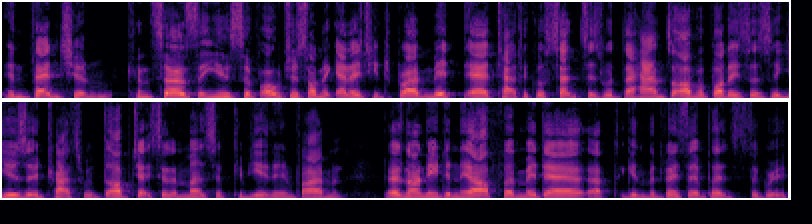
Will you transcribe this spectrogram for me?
invention concerns the use of ultrasonic energy to provide mid-air tactical sensors with the hands or other bodies as the user interacts with the objects in an immersive computing environment. There's no need in the art for mid-air haptic interface the degree.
